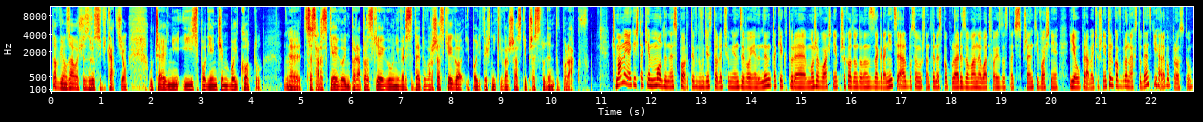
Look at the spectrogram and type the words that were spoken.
To wiązało się z rusyfikacją uczelni i z podjęciem bojkotu E, Cesarskiego, Imperatorskiego Uniwersytetu Warszawskiego i Politechniki Warszawskiej przez studentów Polaków. Czy mamy jakieś takie modne sporty w dwudziestoleciu międzywojennym, takie, które może właśnie przychodzą do nas z zagranicy, albo są już na tyle spopularyzowane, łatwo jest dostać sprzęt i właśnie je uprawiać, już nie tylko w gronach studenckich, ale po prostu?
